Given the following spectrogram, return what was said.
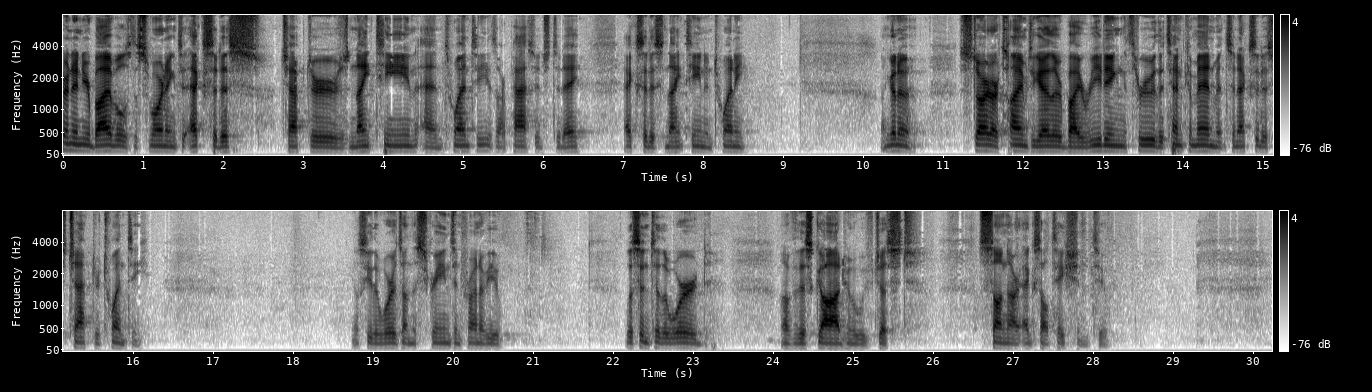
Turn in your Bibles this morning to Exodus chapters 19 and 20 is our passage today. Exodus 19 and 20. I'm going to start our time together by reading through the Ten Commandments in Exodus chapter 20. You'll see the words on the screens in front of you. Listen to the word of this God who we've just sung our exaltation to.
